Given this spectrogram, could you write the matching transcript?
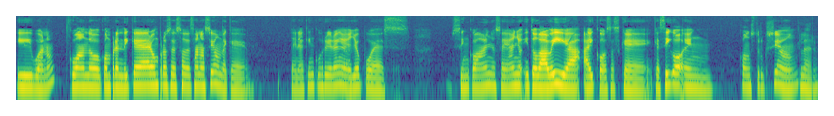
Y bueno, cuando comprendí que era un proceso de sanación, de que tenía que incurrir en ello, pues cinco años, seis años, y todavía hay cosas que, que sigo en construcción. Claro.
